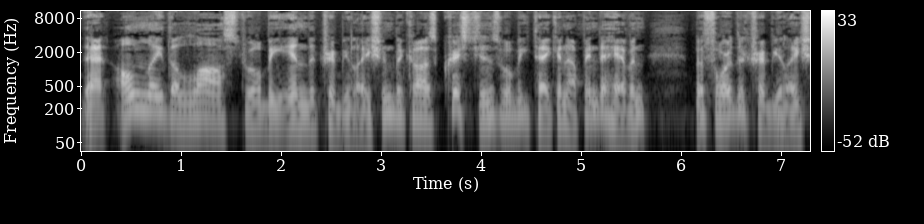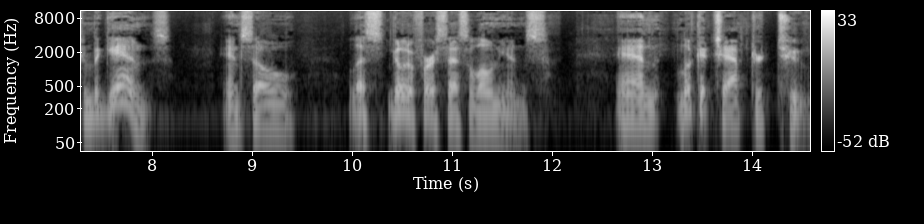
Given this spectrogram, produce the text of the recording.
that only the lost will be in the tribulation because Christians will be taken up into heaven before the tribulation begins. And so let's go to 1 Thessalonians and look at chapter 2.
